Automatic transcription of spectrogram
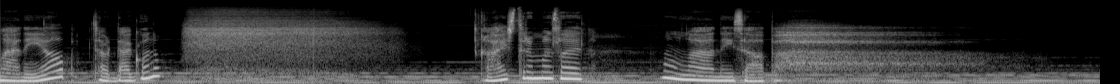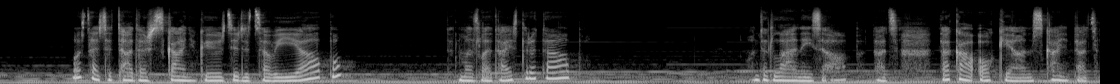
lēni ielpa caur degunu. Aizturam mazliet un lēni izelpa. Uztaisiet tādu ar skaņu, ka jūs dzirdat savu ielpu, tad mazliet aizturat elpu, un tad lēni izelpa. Tāds tā kā okeāna skaņa, tāds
